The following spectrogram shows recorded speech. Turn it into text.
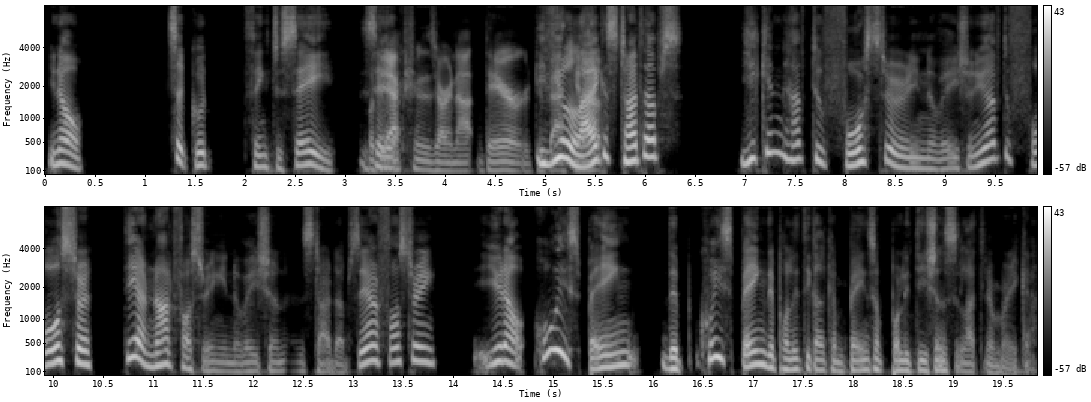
you know it's a good thing to say but say, the actions are not there. if you like up. startups, you can have to foster innovation. You have to foster. They are not fostering innovation and startups. They are fostering. You know who is paying the who is paying the political campaigns of politicians in Latin America.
